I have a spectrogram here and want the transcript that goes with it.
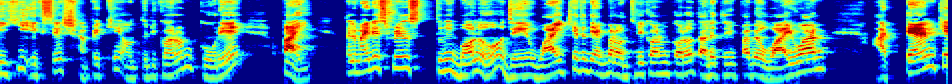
লিখি এক্সের সাপেক্ষে অন্তরীকরণ করে পাই। তাহলে মাই স্টুডেন্টস তুমি বলো যে ওয়াই কে যদি একবার অন্তরীকরণ করো, তাহলে তুমি পাবে ওয়াই ওয়ান আর কে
